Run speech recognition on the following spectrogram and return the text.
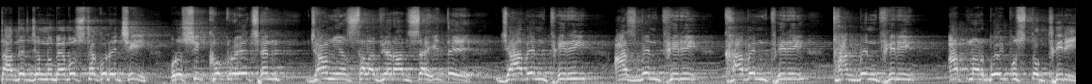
তাদের জন্য ব্যবস্থা করেছি। প্রশিক্ষক রয়েছেন জামিয়া সালাফিয়া রাজশাহীতে। যাবেন ফিরি, আসবেন ফিরি, খাবেন ফিরি, থাকবেন ফিরি। আপনার বই পুস্তক ফিরি।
